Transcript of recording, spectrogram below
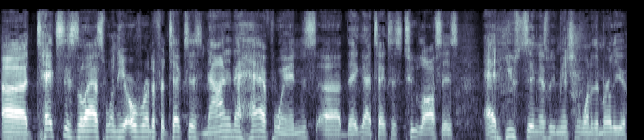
Uh, Texas, the last one here, over under for Texas, nine and a half wins. Uh, they got Texas two losses at Houston, as we mentioned, one of them earlier,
